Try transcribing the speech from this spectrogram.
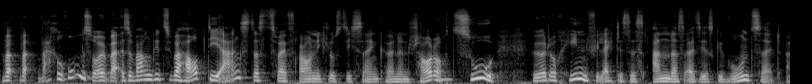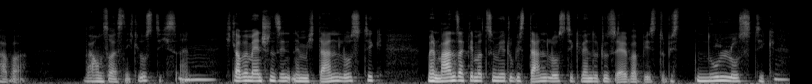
warum soll, also warum gibt es überhaupt die Angst, dass zwei Frauen nicht lustig sein können? Schau doch mhm. zu, hör doch hin, vielleicht ist es anders, als ihr es gewohnt seid, aber warum soll es nicht lustig sein? Mhm. Ich glaube, Menschen sind nämlich dann lustig, mein Mann sagt immer zu mir, du bist dann lustig, wenn du du selber bist. Du bist null lustig, mhm.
